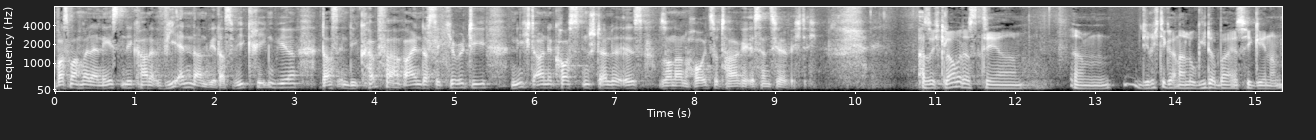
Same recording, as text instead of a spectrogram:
Was machen wir in der nächsten Dekade? Wie ändern wir das? Wie kriegen wir das in die Köpfe herein, dass Security nicht eine Kostenstelle ist, sondern heutzutage essentiell wichtig? Also ich glaube, dass der, ähm, die richtige Analogie dabei ist Hygiene.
